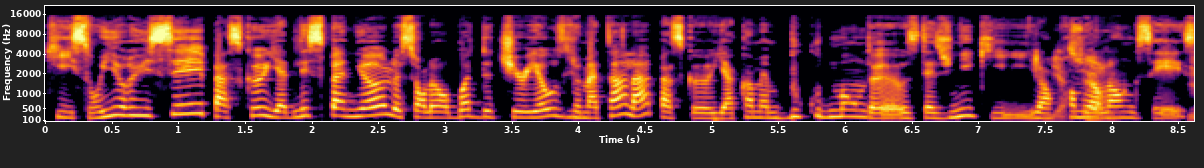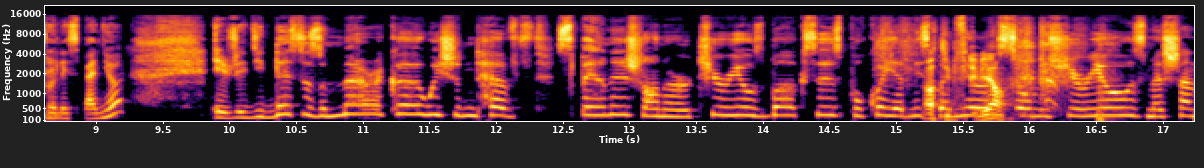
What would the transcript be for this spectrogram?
qui sont irrissés parce qu'il y a de l'espagnol sur leur boîte de Cheerios le matin là parce qu'il y a quand même beaucoup de monde euh, aux États-Unis qui leur première langue c'est c'est l'espagnol. Et j'ai dit This is America, we shouldn't have Spanish on our Cheerios boxes. Pourquoi il y a de ah, l'espagnol sur mes Cheerios, machin,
